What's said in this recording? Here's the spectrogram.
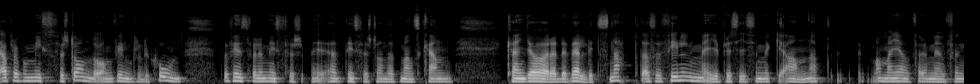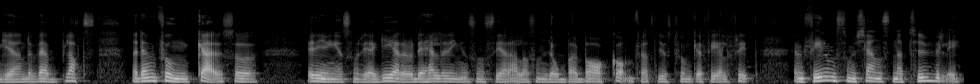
Apropå missförstånd om filmproduktion, då finns det väl ett missförstånd att man kan, kan göra det väldigt snabbt. Alltså film är ju precis som mycket annat om man jämför med en fungerande webbplats. När den funkar så är det ingen som reagerar och det är heller ingen som ser alla som jobbar bakom för att det just funkar felfritt. En film som känns naturlig,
